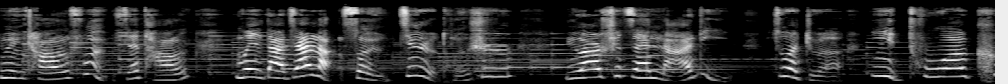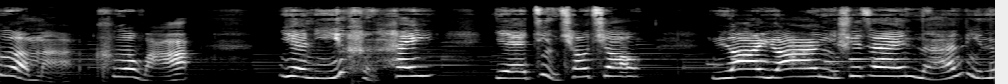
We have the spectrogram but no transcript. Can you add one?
韵长父母学堂，为大家朗诵今日童诗《鱼儿睡在哪里》。作者：易托克马科娃。夜里很黑，也静悄悄。鱼儿，鱼儿，你睡在哪里呢？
